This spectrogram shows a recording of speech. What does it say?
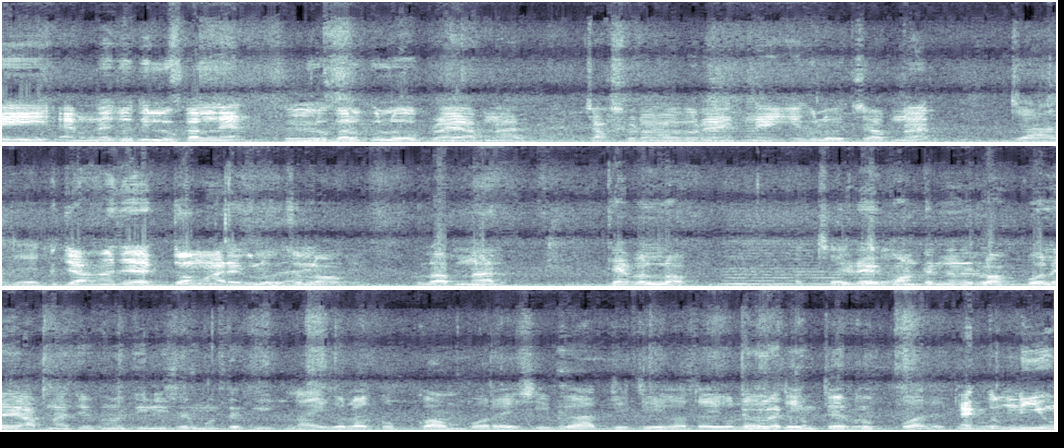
এই এমনি যদি লোকাল নেন লোকালগুলো প্রায় আপনার চারশো টাকা করে নেই। এগুলো হচ্ছে আপনার জাহাজের। জাহাজে একদম আর এগুলো হচ্ছে লক এগুলো আপনার কেবল লক এটাকে আচ্ছা। কন্টেনারের লক বলে আপনার যে কোনো জিনিসের মধ্যে কি? না এগুলো খুব কম পড়ে শিবে আর দ্বিতীয় কথা এগুলো দেখতে খুব কোয়ালিটি একদম নিউ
